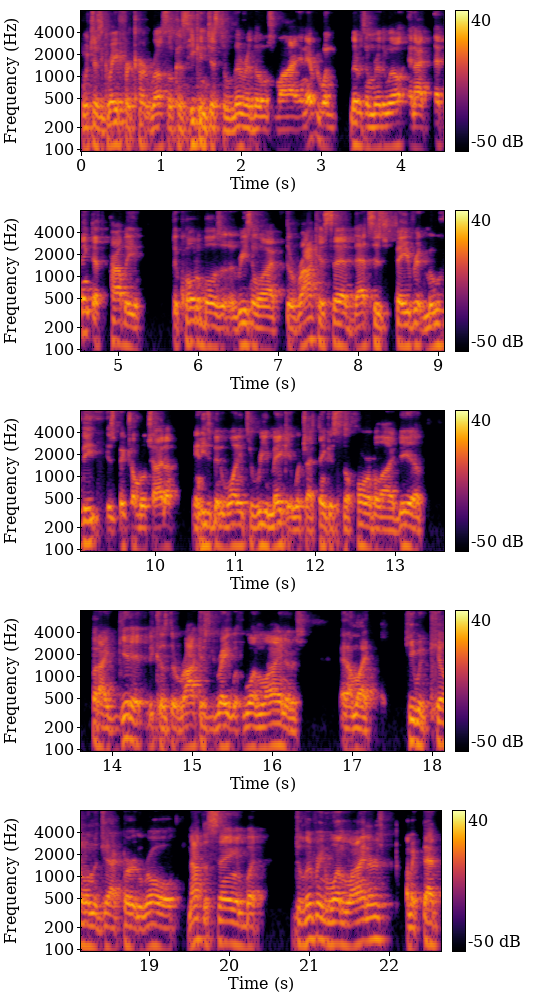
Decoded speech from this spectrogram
which is great for Kurt Russell because he can just deliver those lines, and everyone delivers them really well. And I, I think that's probably the quotable is a reason why The Rock has said that's his favorite movie is Big Trouble in China, and he's been wanting to remake it, which I think is a horrible idea. But I get it because The Rock is great with one-liners, and I'm like, he would kill in the Jack Burton role. Not the same, but delivering one-liners. I'm like that.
